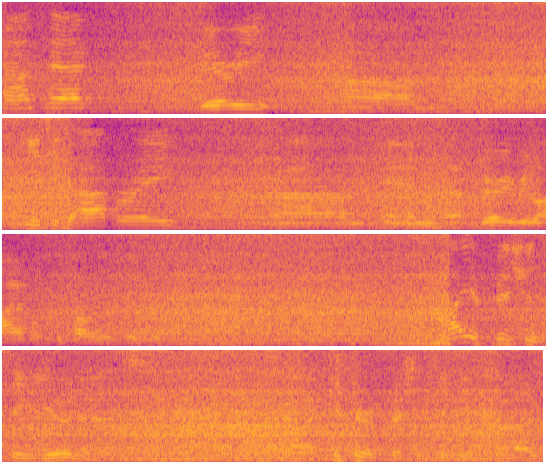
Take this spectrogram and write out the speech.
compact, very um, easy to operate, um, and uh, very reliable. High efficiency units uh, get their efficiency because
